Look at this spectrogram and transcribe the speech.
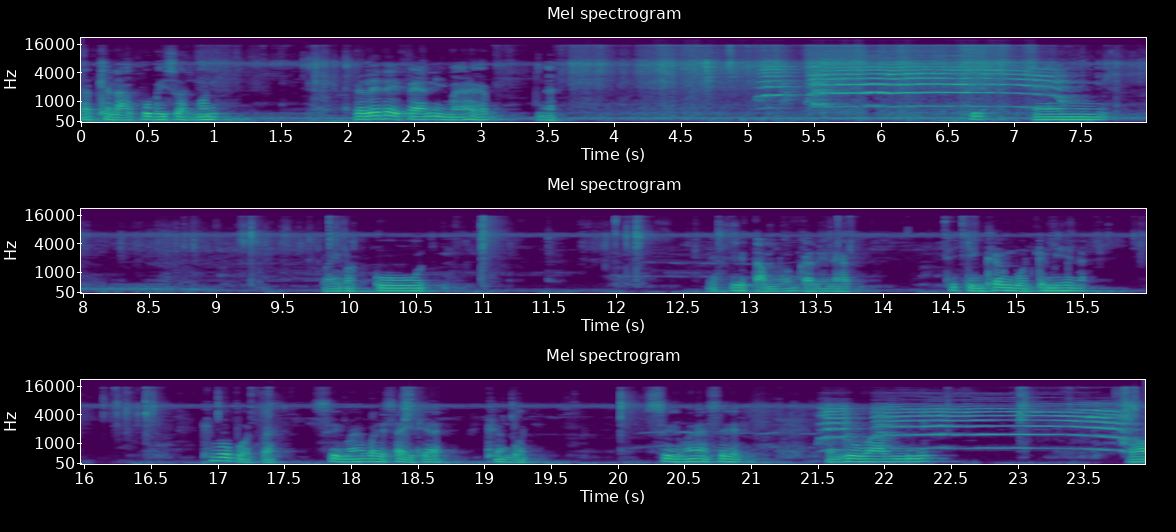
จับฉลากผู้ไปสวดมนต์ก็เลยได้แฟนนี่มาครับนะพริกแห้งใบมะกรูด นี่ยที่ตำรวมกันเลยนะครับ ที่จริงเครื่องบดก็มีนะคือว่าบดปะซื้อมาบริใส่เทียเครื่องบดซื้อมาซื้อให้ดูว่ามีอ๋อ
